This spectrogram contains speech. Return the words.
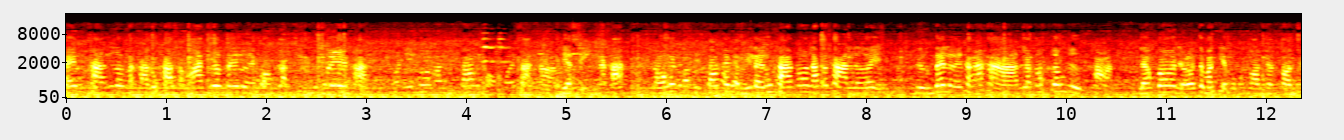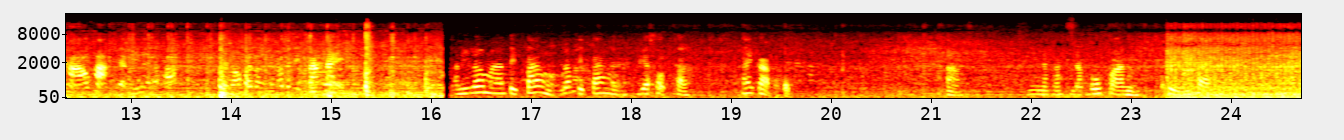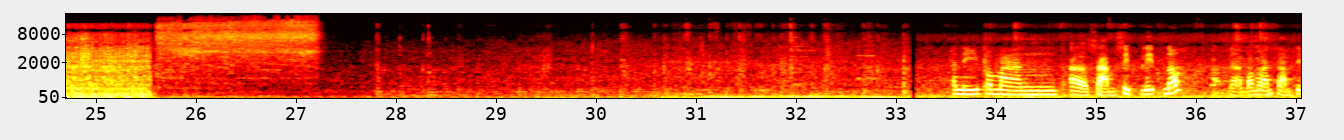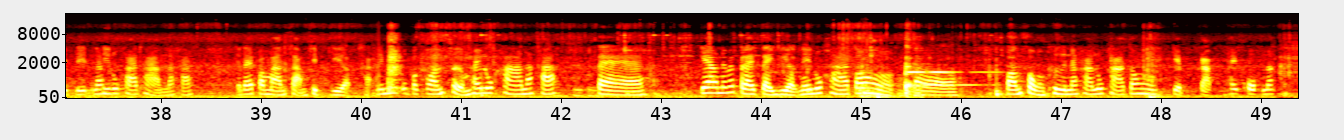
ให้ลูกค้าเลือกนะคะลูกค้าสามารถเลือกได้เลยพร้อมกับชิ้บุฟเฟ่ค่ะ วันนี้ก็มาติดตั้งของบริษัทเบียร์สิงห์นะคะเราก็จะมาติดตั้งให้แบบนี้เลยลูกค้าก็รับประทานเลยดื่มได้เลยทั้งอาหารแล้วก็เครื่องดื่มค่ะ แล้วก็เดี๋ยวเราจะมาเก็บอุปกรณ์กันตอนเช้าค่ะ แบบนี้เลยนะคะเดี๋ยวน้องก็จะเข้าไปติดตั้งให้ อันนี้เริ่มมาติดตั้งเริ่มติดตั้งเบียร์สดค่ะ ให้กับอ่านี่นะคะดับเบิลฟันถึงค่ะ อันนี้ประมาณเอ่อสามสิบลิตรเนาะอะประมาณ 30 ลิตรนะที่ลูกค้าถามนะคะ จะได้ประมาณ 30 เหยือกค่ะนี่มีอุปกรณ์เสริมให้ลูกค้านะคะ แต่แก้วนี่ไม่เป็นไรแต่เหยือกนี่ลูกค้าต้องเอ่อตอนส่งคืนนะคะ ลูกค้าต้องเก็บกลับให้ครบนะคะ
